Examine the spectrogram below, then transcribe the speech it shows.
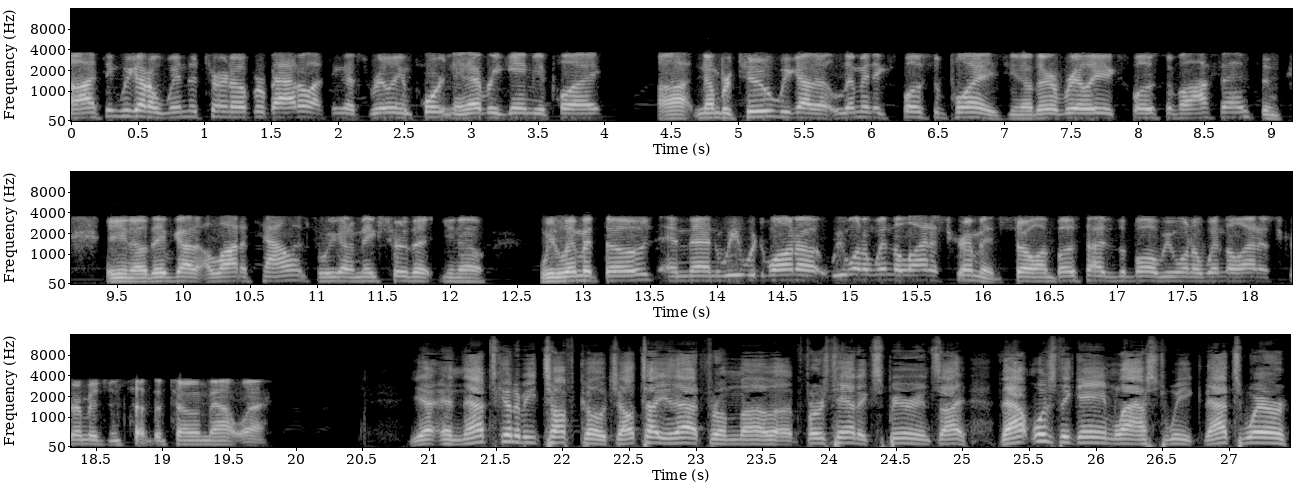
Uh, I think we got to win the turnover battle. I think that's really important in every game you play. Uh, number two, we got to limit explosive plays. You know, they're a really explosive offense and, you know, they've got a lot of talent. So we got to make sure that, you know, we limit those. And then we would want to, we want to win the line of scrimmage. So on both sides of the ball, we want to win the line of scrimmage and set the tone that way. Yeah, and that's going to be tough, Coach. I'll tell you that from uh, firsthand experience. I that was the game last week. That's where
